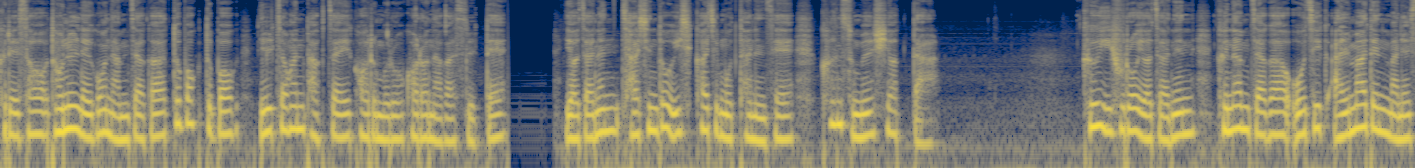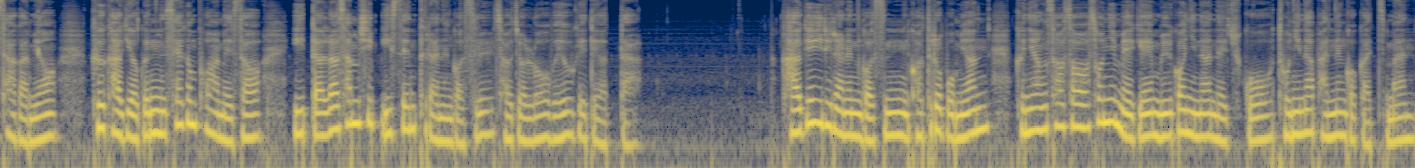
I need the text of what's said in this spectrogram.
그래서 돈을 내고 남자가 뚜벅뚜벅 일정한 박자의 걸음으로 걸어 나갔을 때 여자는 자신도 의식하지 못하는 새 큰 숨을 쉬었다. 그 이후로 여자는 그 남자가 오직 알마덴만을 사가며 그 가격은 세금 포함해서 2달러 32센트라는 것을 저절로 외우게 되었다. 가게 일이라는 것은 겉으로 보면 그냥 서서 손님에게 물건이나 내주고 돈이나 받는 것 같지만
